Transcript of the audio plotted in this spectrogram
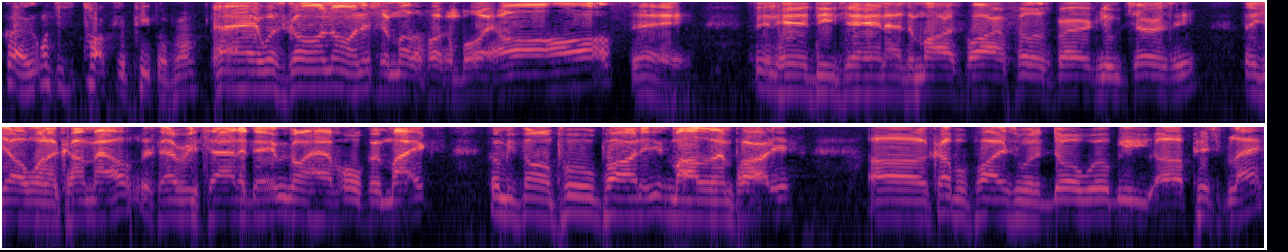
Go ahead, why don't you talk to the people, bro? Hey, what's going on? It's your motherfucking boy, All Say. Sitting here DJing at the Mars Bar in Phillipsburg, New Jersey. Think y'all want to come out? It's every Saturday. We're gonna have open mics. Gonna be throwing pool parties, modeling parties. Uh, a couple parties where the door will be uh, pitch black.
